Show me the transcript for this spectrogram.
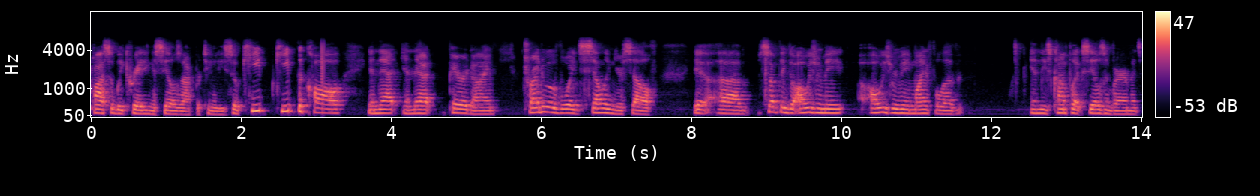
possibly creating a sales opportunity. So keep keep the call in that in that paradigm. Try to avoid selling yourself. Uh, something to always remain always remain mindful of in these complex sales environments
